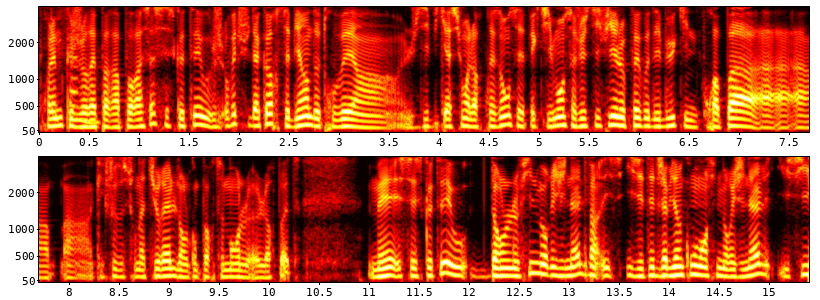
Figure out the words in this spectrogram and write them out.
problème que j'aurais par rapport à ça, c'est ce côté où, je- en fait, je suis d'accord, c'est bien de trouver un- une justification à leur présence. Et effectivement, ça justifie le fait qu'au début, qu'ils ne croient pas à, à- à- à quelque chose de surnaturel dans le comportement de leur pote. Mais c'est ce côté où, dans le film original, enfin, ils- ils étaient déjà bien cons dans le film original. Ici,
